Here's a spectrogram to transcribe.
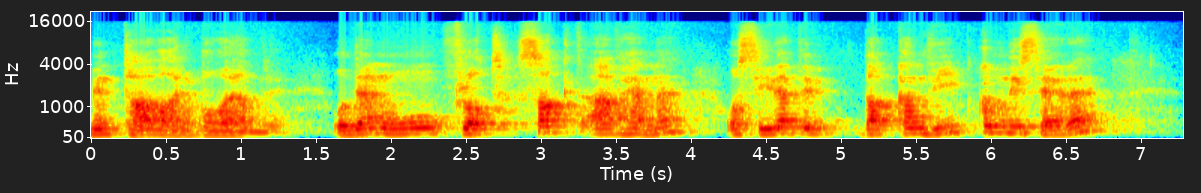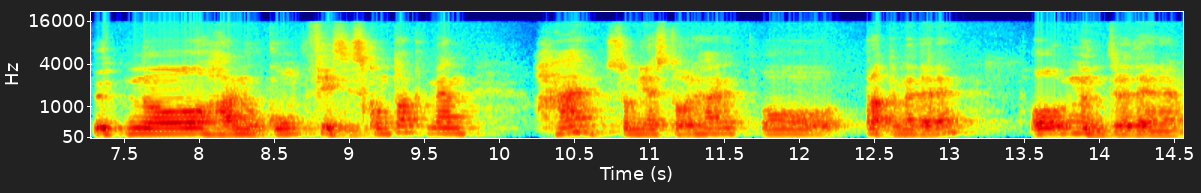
men ta vare på hverandre. Og det er noe flott sagt av henne å si at da kan vi kommunisere uten å ha noen fysisk kontakt. Men her, som jeg står her og prater med dere, og muntrer dere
